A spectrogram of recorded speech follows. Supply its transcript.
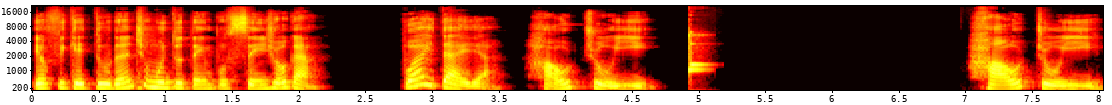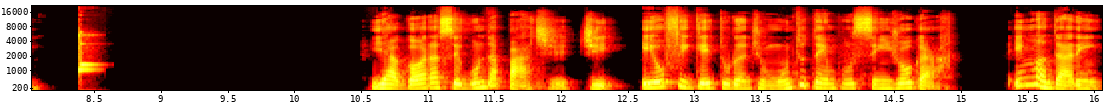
Eu fiquei durante muito tempo sem jogar. Boa ideia! 好主意。好主意。E agora a segunda parte de eu fiquei durante muito tempo sem jogar. Em mandarim,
